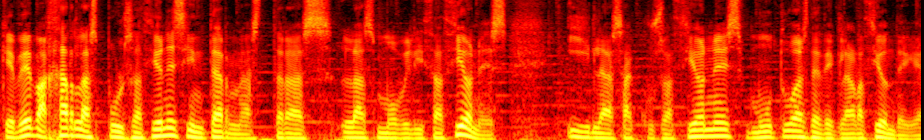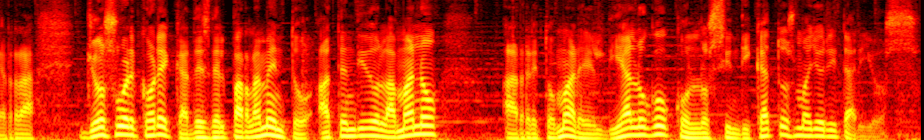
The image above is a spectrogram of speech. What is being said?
que ve bajar las pulsaciones internas tras las movilizaciones y las acusaciones mutuas de declaración de guerra. Josué Ercoreca, desde el Parlamento, ha tendido la mano a retomar el diálogo con los sindicatos mayoritarios.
